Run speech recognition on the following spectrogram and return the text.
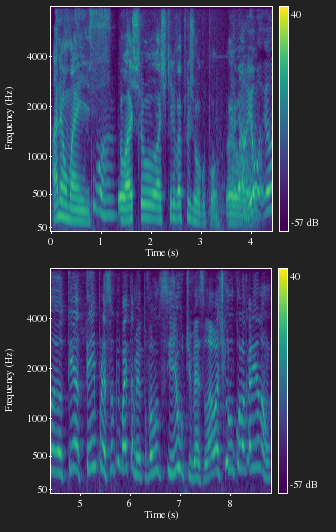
Ah, não, mas Porra. eu acho, acho que ele vai pro jogo, pô. Eu, não, eu, eu, eu tenho até a impressão que vai também. Eu tô falando se eu tivesse lá, eu acho que eu não colocaria, não.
